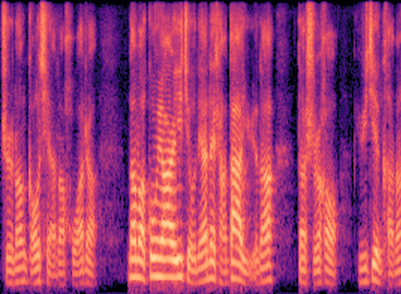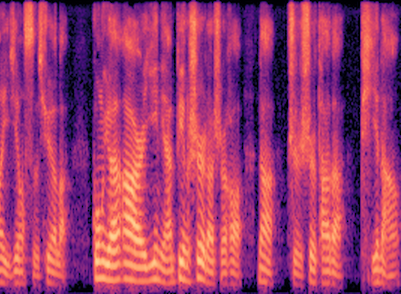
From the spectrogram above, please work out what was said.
只能苟且的活着。那么，公元二一九年那场大雨呢的时候，于禁可能已经死去了。公元二二一年病逝的时候，那只是他的皮囊，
